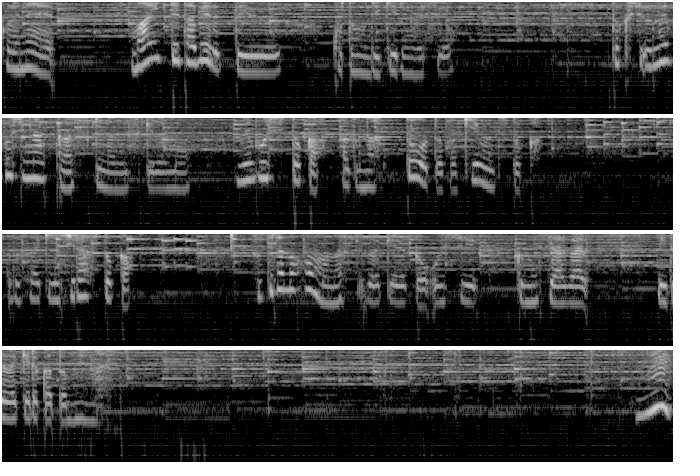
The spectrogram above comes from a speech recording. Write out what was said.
これね巻いて食べるっていうこともできるんですよ。私梅干しなんか好きなんですけども梅干しとかあと納豆とかキムチとかあと最近しらすとかそちらの方もなしていただけると美味しく召し上がっていただけるかと思います。うん。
